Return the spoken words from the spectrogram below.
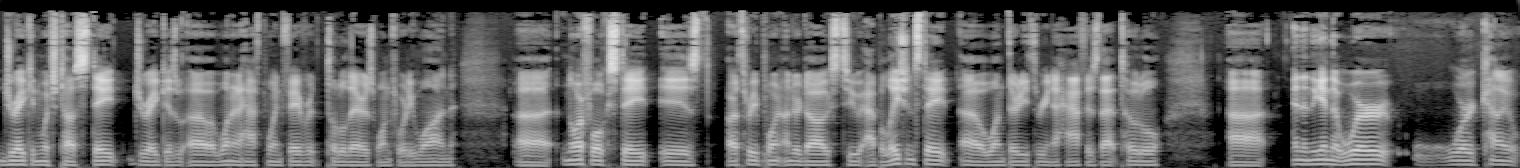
Drake and Wichita State. Drake is a one and a half point favorite. Total there is one forty one. Uh, Norfolk State is our three point underdogs to Appalachian State. Uh, one thirty three and a half is that total. Uh, and then the game that we're we're kind of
